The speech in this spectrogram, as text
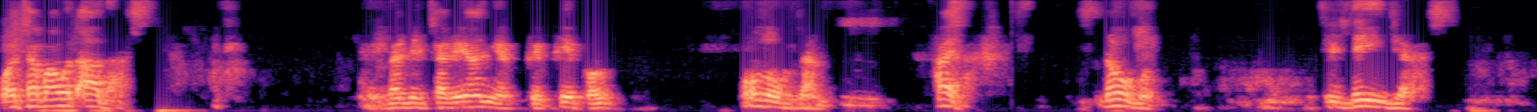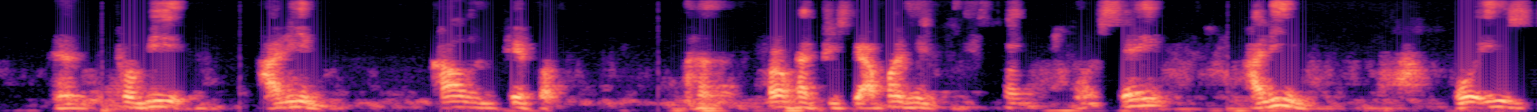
What about others? Vegetarian people, all of them, no good. It is dangerous. And to be Halim, calm people. Prophet, peace be upon him, say Halim, who is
